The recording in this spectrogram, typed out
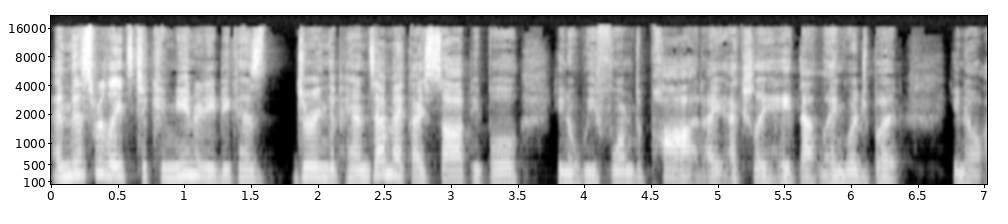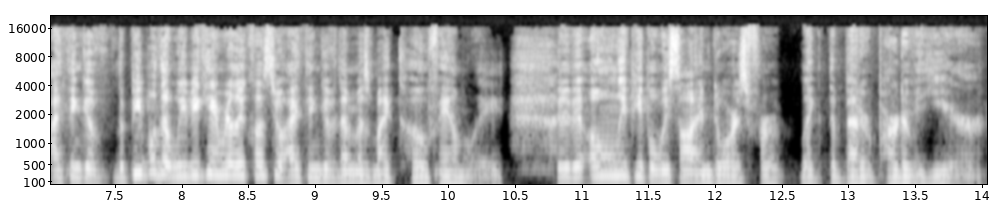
And this relates to community because during the pandemic, I saw people, you know, we formed a pod. I actually hate that language, but you know, I think of the people that we became really close to, I think of them as my co-family. They're the only people we saw indoors for like the better part of a year.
